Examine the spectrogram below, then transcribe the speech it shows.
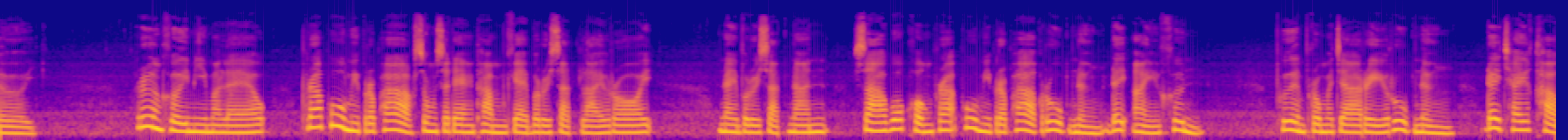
เลย เรื่องเคยมีมาแล้ว พระผู้มีพระภาคทรงแสดงธรรมแก่บริษัทหลายร้อย ในบริษัทนั้น สาวกของพระผู้มีพระภาครูปหนึ่งได้ไอขึ้น เพื่อนพรหมจารีรูปหนึ่ง ได้ใช้เข่า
